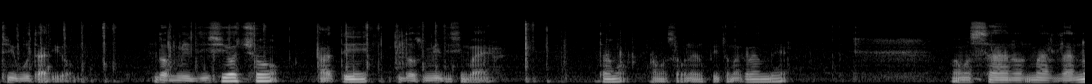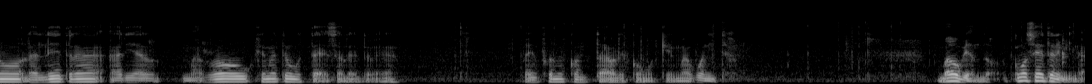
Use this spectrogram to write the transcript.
tributario 2018 AT 2019 vamos a poner un poquito más grande. Vamos a normar la no la letra Arial Marrow que me gusta esa letra para informes contables como que más bonita. Vamos viendo. Cómo se determina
